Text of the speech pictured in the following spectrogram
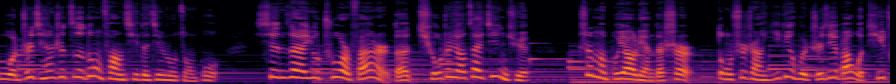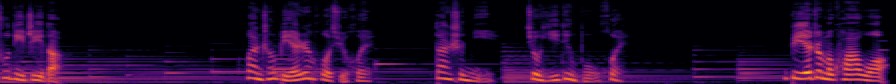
我之前是自动放弃的进入总部，现在又出尔反尔的求着要再进去，这么不要脸的事儿，董事长一定会直接把我踢出 DG 的。换成别人或许会。但是你就一定不会。别这么夸我。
